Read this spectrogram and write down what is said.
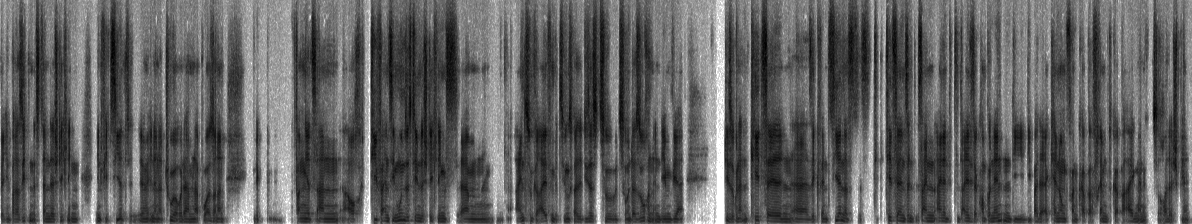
welchen Parasiten ist denn der Stichling infiziert äh, in der Natur oder im Labor, sondern wir fangen jetzt an, auch tiefer ins Immunsystem des Stichlings ähm, einzugreifen, beziehungsweise dieses zu, zu untersuchen, indem wir die sogenannten T-Zellen äh, sequenzieren. Das, das T-Zellen sind, ist ein, eine, sind eine dieser Komponenten, die, die bei der Erkennung von körperfremd, körpereigen eine große Rolle spielen.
